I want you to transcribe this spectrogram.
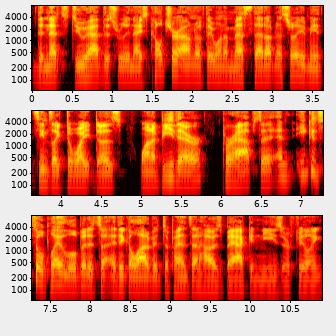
the Nets do have this really nice culture. I don't know if they want to mess that up necessarily. I mean, it seems like Dwight does want to be there, perhaps, and he can still play a little bit. It's, I think a lot of it depends on how his back and knees are feeling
